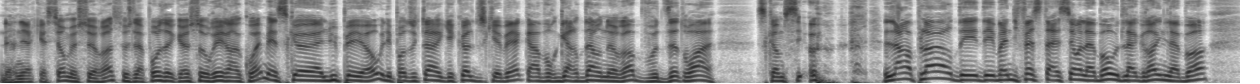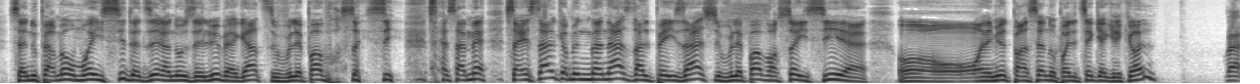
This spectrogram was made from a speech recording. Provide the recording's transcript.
Dernière question, M. Ross, je la pose avec un sourire en coin, mais est-ce qu'à l'UPA ou les producteurs agricoles du Québec, quand vous regardez en Europe, vous dites, ouais, c'est comme si l'ampleur des, manifestations là-bas ou de la grogne là-bas, ça nous permet au moins ici de dire à nos élus, ben regarde, si vous voulez pas avoir ça ici, ça, met, ça installe comme une menace dans le paysage. Si vous voulez pas avoir ça ici, euh, on, est mieux de penser à nos politiques agricoles? Ben,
